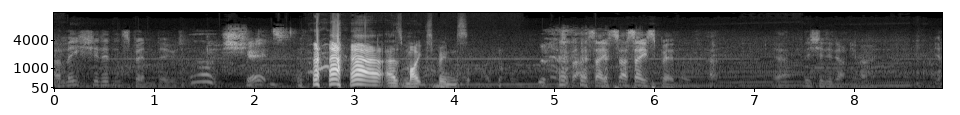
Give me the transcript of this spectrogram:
At least you didn't spin, dude. Oh, shit. As Mike spins. I say, I say spin. Uh, yeah, at least you did it on your own. Yeah.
